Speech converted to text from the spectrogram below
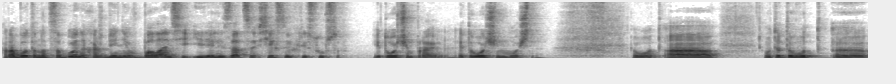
Работа над собой, нахождение в балансе и реализация всех своих ресурсов. Это очень правильно, это очень мощно. Вот. А вот это вот э,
